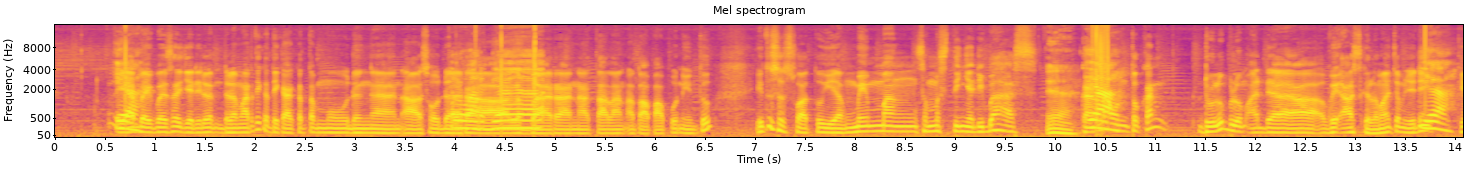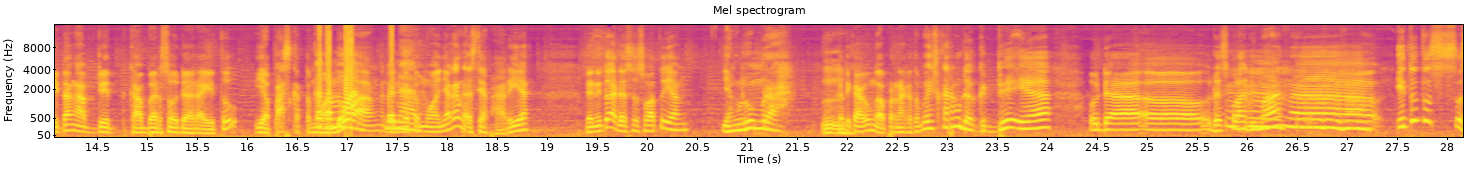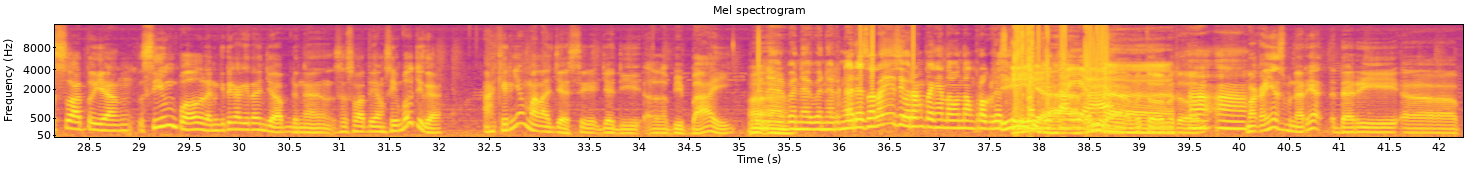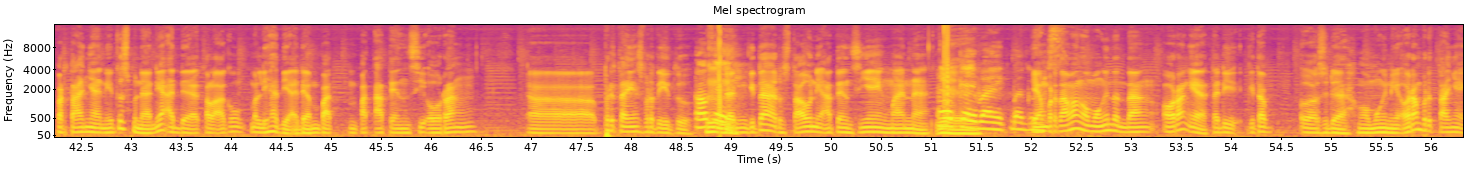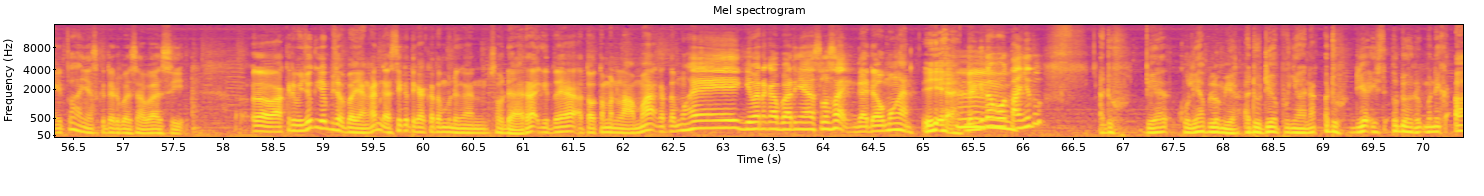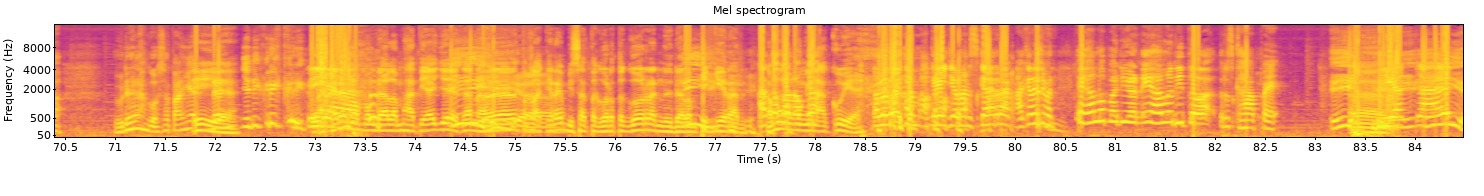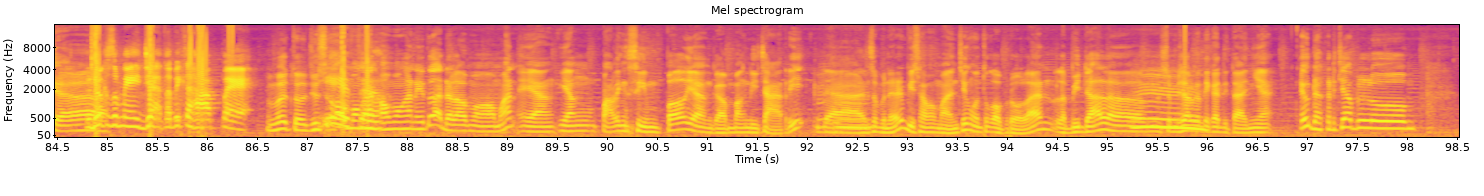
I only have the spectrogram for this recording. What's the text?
Iya. Ya baik-baik saja dalam dalam arti ketika ketemu dengan uh, saudara, Keluarga. lebaran, natalan atau apa pun itu, itu sesuatu yang memang semestinya dibahas. Ya. Karena Iya. untuk kan dulu belum ada WA segala macam, jadi Iya. kita ngupdate kabar saudara itu ya pas ketemuan, Ketemuan, doang dan benar. ketemuannya kan nggak setiap hari ya. Dan itu ada sesuatu yang yang lumrah. Mm. Ketika aku nggak pernah ketemu, eh sekarang udah gede ya, udah eh, udah sekolah di mana? Itu tuh sesuatu yang simple dan ketika kita jawab dengan sesuatu yang simple juga, akhirnya malah jadi jadi lebih baik. Benar, Ah. benar, benar. Nggak ada salahnya sih orang pengen tahu tentang progres Iya, kehidupan kita ya. iya. betul betul. Uh-uh. Makanya sebenarnya dari eh, pertanyaan itu sebenarnya ada kalau aku melihat ya ada empat empat atensi orang eh, bertanya seperti itu. Oke. Dan kita harus tahu nih atensinya yang mana. Iya, Oke, iya. baik, bagus. Yang pertama ngomongin tentang orang ya tadi kita eh, sudah ngomongin ya orang bertanya itu hanya sekedar basa-basi. Uh, Akhirnya juga bisa bayangkan gak sih ketika ketemu dengan saudara gitu ya atau teman lama ketemu, hey gimana kabarnya selesai nggak ada omongan. Iya. Dan kita mau tanya tuh, aduh dia kuliah belum ya? Aduh dia punya anak, aduh dia udah menikah. Ah, udahlah nggak usah tanya. Iya. Dan jadi krik-krik. Iya. Akhirnya ngomong dalam hati aja kan Iya. Terus akhirnya bisa tegor-tegoran di dalam Iya. pikiran Atau Kamu kalau ngomongin nggak- aku ya Kalau nggak jam- kayak zaman sekarang, akhirnya cuman, eh halo Pak Dion, eh halo Dito, terus ke HP. Iya. Iya kan? Iya. Duduk semeja tapi ke HP. Betul, justru Gitu. omongan-omongan itu adalah omongan yang yang paling simple, yang gampang dicari dan sebenarnya bisa memancing untuk obrolan lebih dalam. Semisal ketika ditanya, "Eh udah kerja belum?"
